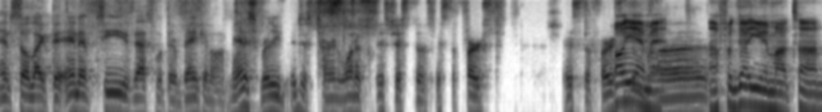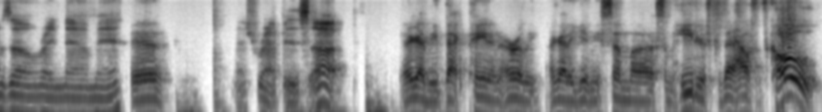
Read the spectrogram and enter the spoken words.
And so like the NFTs, that's what they're banking on. Man, it's really it just turned one. Of, it's just the it's the first. It's the first. Oh, yeah, man. month. I forgot you in my time zone right now, man. Yeah, Let's wrap this up. I gotta be back painting early. I gotta get me some uh some heaters because that house is cold.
